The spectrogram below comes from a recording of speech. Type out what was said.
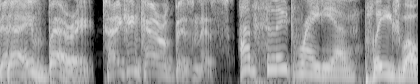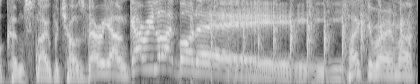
Dave Berry, taking care of business. Absolute Radio. Please welcome Snow Patrol's very own Gary Lightbody. Thank you very much.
